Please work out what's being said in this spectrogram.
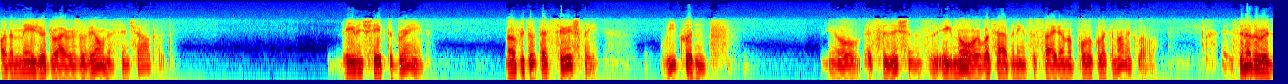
are the major drivers of illness in childhood. They even shape the brain. Now, if we took that seriously, we couldn't you know, as physicians, ignore what's happening in society on a political economic level. So in other words,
